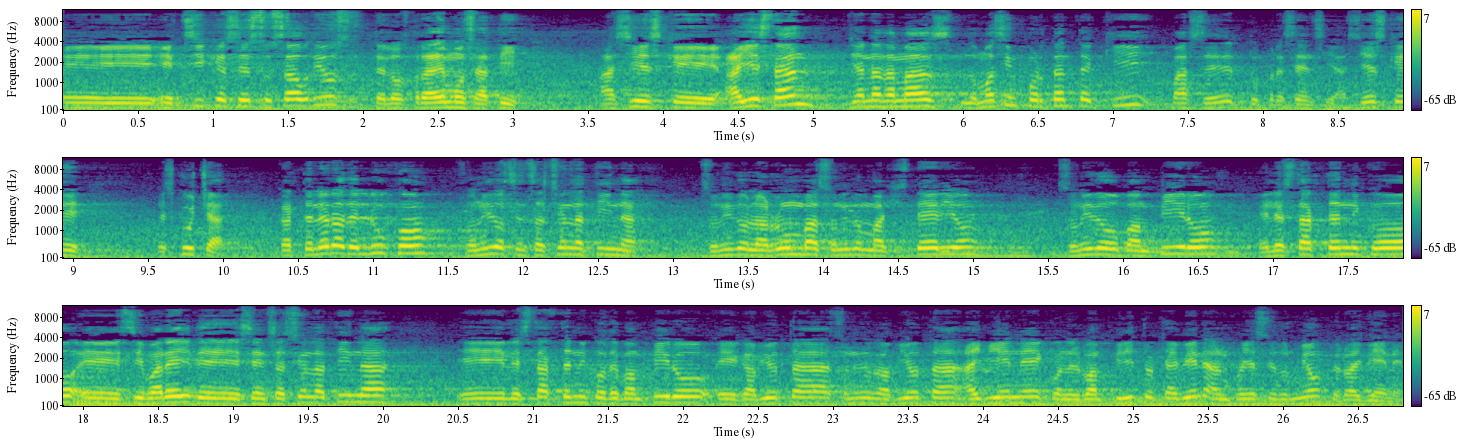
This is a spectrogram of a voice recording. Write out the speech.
eh, exiges estos audios, te los traemos a ti. Así es que ahí están, ya nada más, lo más importante aquí va a ser tu presencia. Así es que, escucha, cartelera de lujo, sonido sensación latina, sonido la rumba, sonido magisterio, sonido vampiro, el staff técnico eh, Cibarey de sensación latina, eh, el staff técnico de vampiro, eh, gaviota, sonido gaviota, ahí viene con el vampirito que ahí viene, a lo mejor ya se durmió, pero ahí viene.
